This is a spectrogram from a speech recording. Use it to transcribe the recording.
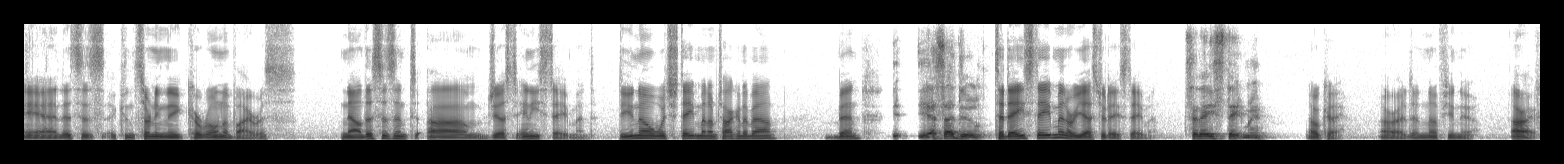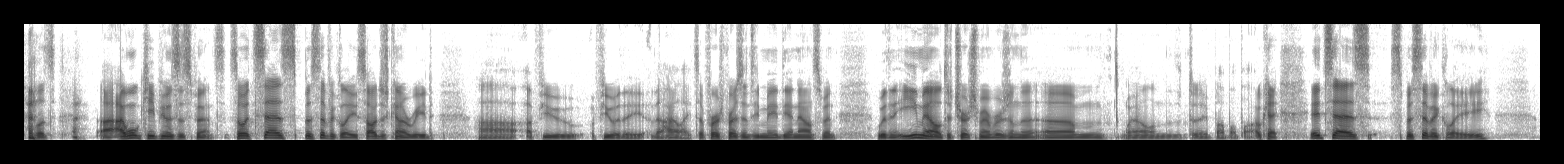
and this is concerning the coronavirus. Now, this isn't um, just any statement. Do you know which statement I'm talking about, Ben? Yes, I do. Today's statement or yesterday's statement? Today's statement. Okay. All right. Didn't know if you knew. All right. Let's. I won't keep you in suspense. So it says specifically. So I'll just kind of read uh, a few a few of the the highlights. The first presidency made the announcement with an email to church members and the um, well and today blah blah blah. Okay. It says specifically,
